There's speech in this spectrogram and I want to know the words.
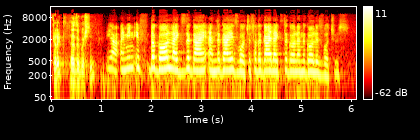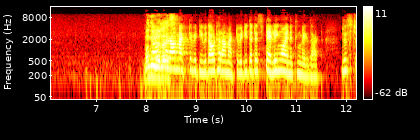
Correct? That's the question. Yeah, I mean, if the girl likes the guy and the guy is virtuous, or the guy likes the girl and the girl is virtuous. One Without realize, haram activity, without haram activity that is telling or anything like that. Just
